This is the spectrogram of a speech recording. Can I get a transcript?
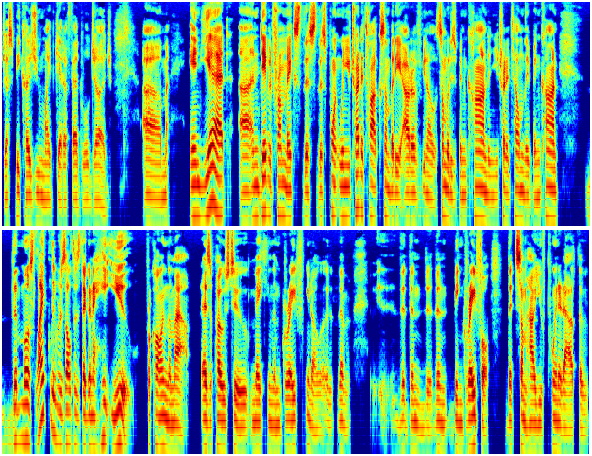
just because you might get a federal judge. Um, and yet, uh, and David Frum makes this this point: when you try to talk somebody out of, you know, somebody's been conned, and you try to tell them they've been conned, the most likely result is they're going to hate you for calling them out as opposed to making them great, you know, uh, them uh, than than being grateful that somehow you've pointed out the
